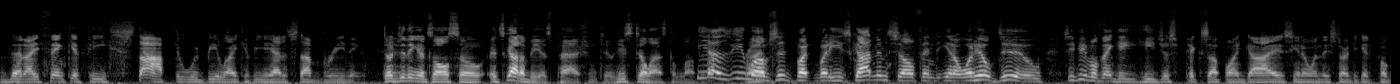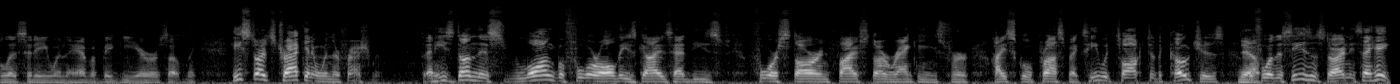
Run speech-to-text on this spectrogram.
that I think if he stopped, it would be like if he had to stop breathing. Don't you think it's also, it's got to be his passion too. He still has to love He it. has, he right? loves it, but but he's gotten himself into you know what he'll do. See, people think he, he just picks up on guys, you know, when they start to get publicity, when they have a big year or something. He starts tracking it when they're freshmen, and he's done this long before all these guys had these four star and five star rankings for high school prospects. He would talk to the coaches Yeah. before the season started, and he'd say, "Hey,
